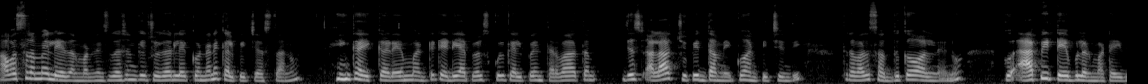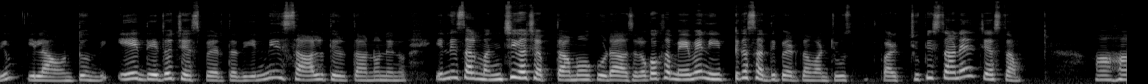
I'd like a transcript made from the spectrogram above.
అవసరమే లేదనమాట నేను సుదర్శన్కి షుగర్ లేకుండానే కల్పించేస్తాను ఇంకా ఇక్కడ ఏమంటే టెడీ యాపిల్ స్కూల్కి వెళ్ళిపోయిన తర్వాత జస్ట్ అలా చూపిద్దాం మీకు అనిపించింది. తర్వాత సర్దుకోవాలి నేను. యాపీ టేబుల్ అనమాట ఇది. ఇలా ఉంటుంది. ఏదేదో చేసి పెడుతుంది. ఎన్నిసార్లు తిడతానో నేను ఎన్నిసార్లు మంచిగా చెప్తామో కూడా అసలు. ఒక్కొక్కసారి మేమే నీట్గా సర్ది పెడతాం. వాడిని చూ వాడికి చూపిస్తానే చేస్తాం. ఆహా!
